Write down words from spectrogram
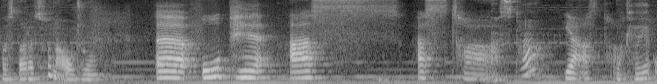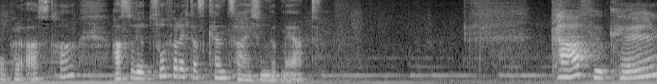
Was war das für ein Auto? Äh, Opel As Astra. Astra? Ja, Astra. Okay, Opel Astra. Hast du dir zufällig das Kennzeichen gemerkt? K für Köln.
